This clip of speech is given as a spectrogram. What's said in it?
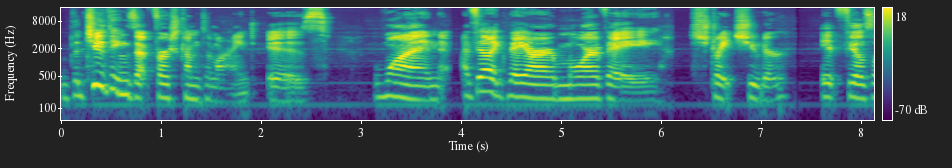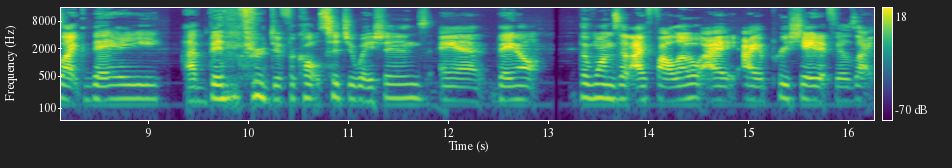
the two things that first come to mind is one, I feel like they are more of a straight shooter. It feels like they have been through difficult situations and they don't the ones that I follow, I I appreciate it feels like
